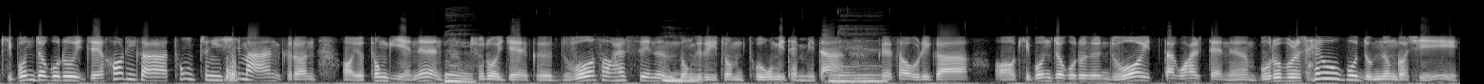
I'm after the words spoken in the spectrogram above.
기본적으로 이제 허리가 통증이 심한 그런 어 요통기에는 네. 주로 이제 그 누워서 할 수 있는 음. 운동들이 좀 도움이 됩니다. 네. 그래서 우리가 어, 기본적으로는 누워 있다고 할 때는 무릎을 세우고 눕는 것이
